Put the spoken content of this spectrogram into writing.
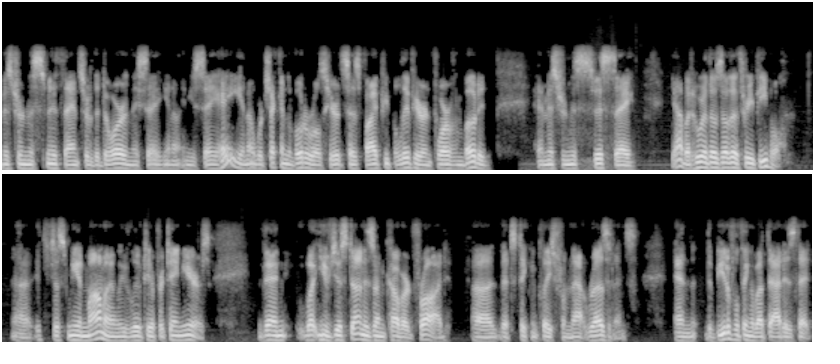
Mr. and Miss Smith answer the door, and they say, you know, and you say, hey, you know, we're checking the voter rolls here. It says five people live here, and four of them voted. And Mr. and Miss Smith say, yeah, but who are those other three people? Uh, it's just me and mama, and we've lived here for 10 years. Then what you've just done is uncovered fraud uh, that's taking place from that residence. And the beautiful thing about that is that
